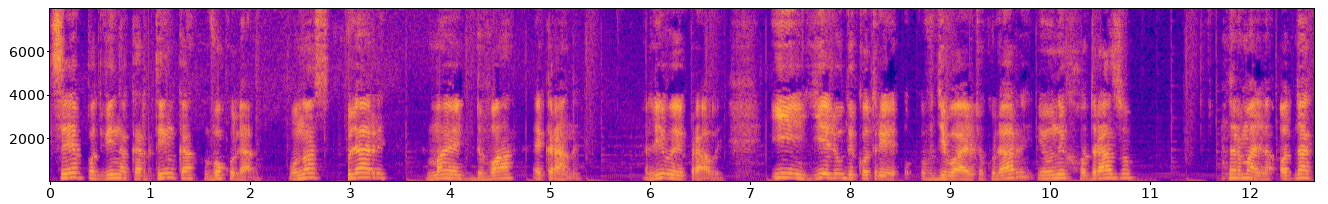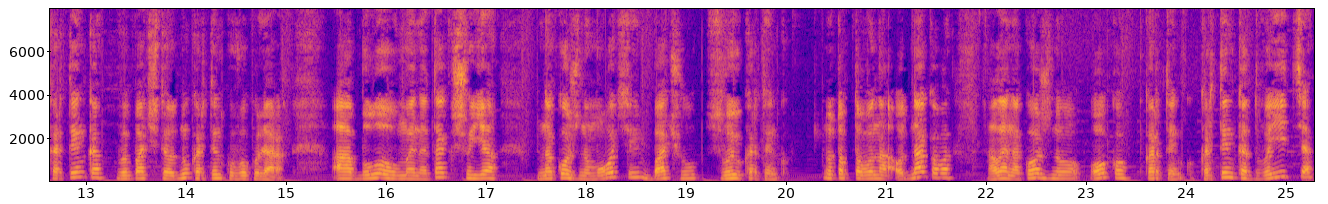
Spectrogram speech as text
Це подвійна картинка в окулярах. У нас окуляри мають два екрани: лівий і правий. І є люди, котрі вдівають окуляри, і у них одразу нормально одна картинка, ви бачите одну картинку в окулярах. А було у мене так, що я на кожному оці бачу свою картинку. Ну, тобто вона однакова, але на кожного око картинку. Картинка двоїться,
